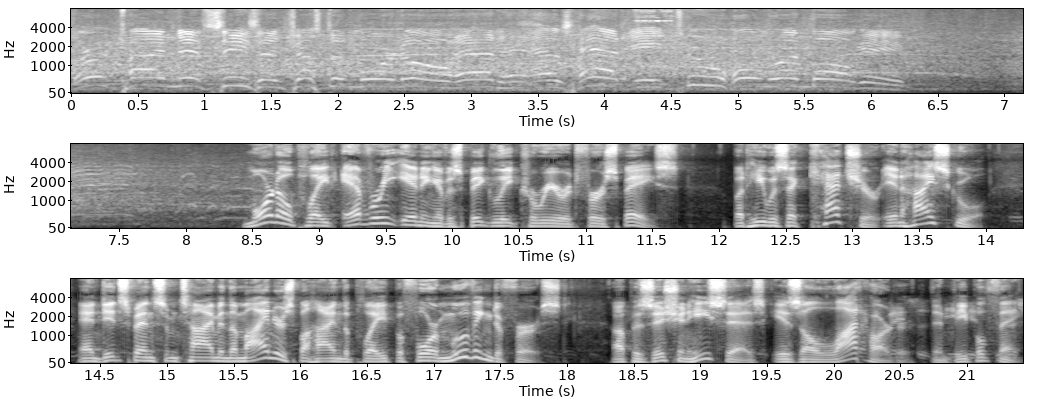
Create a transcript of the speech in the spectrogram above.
Third time this season, Justin Morneau had, has had a two home run ball game. Morneau played every inning of his big league career at first base, but he was a catcher in high school and did spend some time in the minors behind the plate before moving to first, a position he says is a lot harder than people think.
